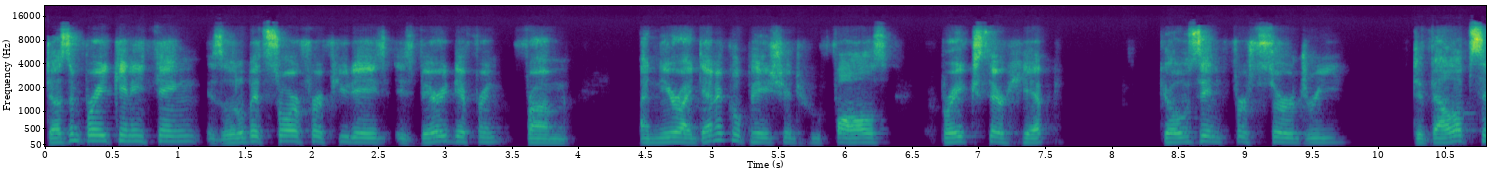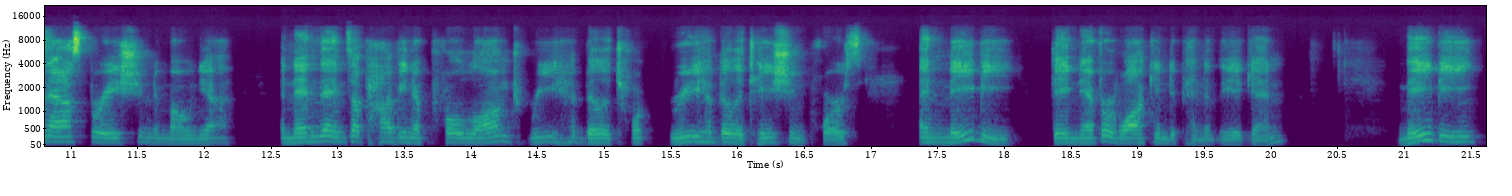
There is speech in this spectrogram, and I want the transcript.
doesn't break anything, is a little bit sore for a few days, is very different from a near identical patient who falls, breaks their hip, goes in for surgery, develops an aspiration pneumonia, and then ends up having a prolonged rehabilita- rehabilitation course. And maybe they never walk independently again. Maybe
